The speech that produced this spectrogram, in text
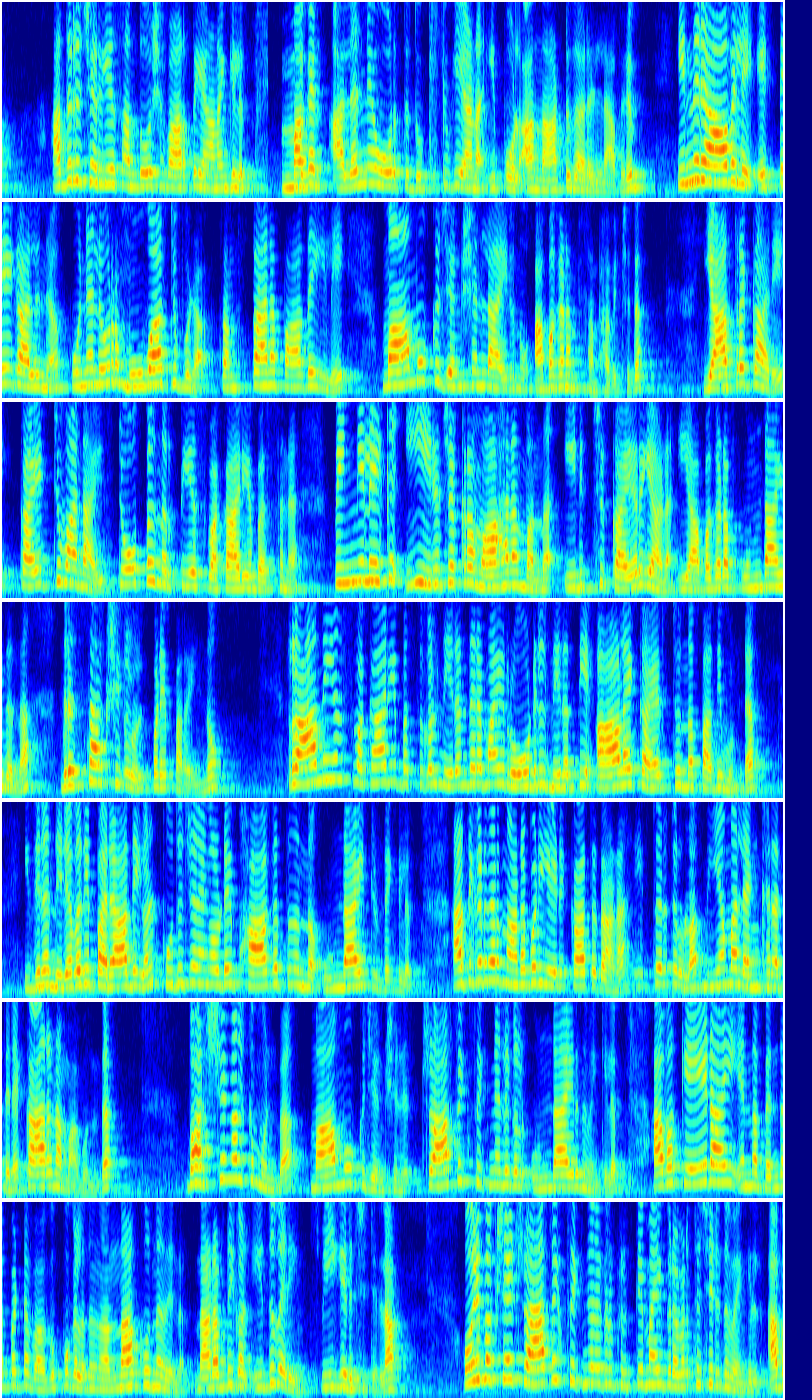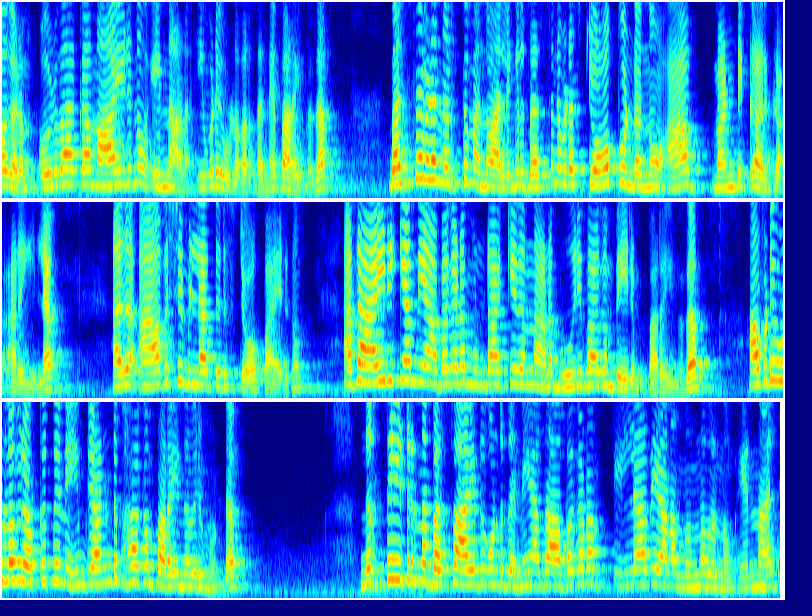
അതൊരു ചെറിയ സന്തോഷ വാർത്തയാണെങ്കിലും മകൻ അലനെ ഓർത്ത് ദുഃഖിക്കുകയാണ് ഇപ്പോൾ ആ നാട്ടുകാരെല്ലാവരും. ഇന്ന് രാവിലെ എട്ടേകാലിന് പുനലൂർ മൂവാറ്റുപുഴ സംസ്ഥാന പാതയിലെ മാമൂക്ക് ജംഗ്ഷനിലായിരുന്നു അപകടം സംഭവിച്ചത്. യാത്രക്കാരെ കയറ്റുവാനായി സ്റ്റോപ്പിൽ നിർത്തിയ സ്വകാര്യ ബസ്സിന് പിന്നിലേക്ക് ഈ ഇരുചക്ര വാഹനം വന്ന് ഇടിച്ചു കയറിയാണ് ഈ അപകടം ഉണ്ടായതെന്ന് ദൃക്സാക്ഷികൾ ഉൾപ്പെടെ പറയുന്നു. റാന്നിയിൽ സ്വകാര്യ ബസ്സുകൾ നിരന്തരമായി റോഡിൽ നിരത്തി ആളെ കയറ്റുന്ന പതിവുണ്ട്. ഇതിന് നിരവധി പരാതികൾ പൊതുജനങ്ങളുടെ ഭാഗത്തു നിന്ന് ഉണ്ടായിട്ടുണ്ടെങ്കിലും അധികൃതർ നടപടിയെടുക്കാത്തതാണ് ഇത്തരത്തിലുള്ള നിയമലംഘനത്തിന് കാരണമാകുന്നത്. വർഷങ്ങൾക്ക് മുൻപ് മാമൂക്ക് ജംഗ്ഷനിൽ ട്രാഫിക് സിഗ്നലുകൾ ഉണ്ടായിരുന്നുവെങ്കിലും അവ കേടായി എന്ന ബന്ധപ്പെട്ട വകുപ്പുകൾ അത് നന്നാക്കുന്നതിന് നടപടികൾ ഇതുവരെയും സ്വീകരിച്ചിട്ടില്ല. ഒരുപക്ഷെ ട്രാഫിക് സിഗ്നലുകൾ കൃത്യമായി പ്രവർത്തിച്ചിരുന്നുവെങ്കിൽ അപകടം ഒഴിവാക്കാമായിരുന്നു എന്നാണ് ഇവിടെയുള്ളവർ തന്നെ പറയുന്നത്. ബസ് ഇവിടെ നിർത്തുമെന്നോ അല്ലെങ്കിൽ ബസ്സിന് ഇവിടെ സ്റ്റോപ്പ് ഉണ്ടെന്നോ ആ വണ്ടിക്കാർക്ക് അറിയില്ല. അത് ആവശ്യമില്ലാത്തൊരു സ്റ്റോപ്പായിരുന്നു. അതായിരിക്കാം ഈ അപകടം ഉണ്ടാക്കിയതെന്നാണ് ഭൂരിഭാഗം പേരും പറയുന്നത്. അവിടെയുള്ളവരൊക്കെ തന്നെയും രണ്ട് ഭാഗം പറയുന്നവരുമുണ്ട്. നിർത്തിയിട്ടിരുന്ന ബസ് ആയതുകൊണ്ട് തന്നെ അത് അപകടം ഇല്ലാതെയാണ് നിന്നതെന്നും. എന്നാൽ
